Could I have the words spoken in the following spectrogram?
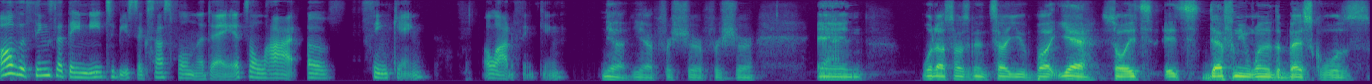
all the things that they need to be successful in the day. It's a lot of thinking a lot of thinking. Yeah yeah for sure for sure. And yeah. what else i was going to tell you but yeah so it's it's definitely one of the best schools.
